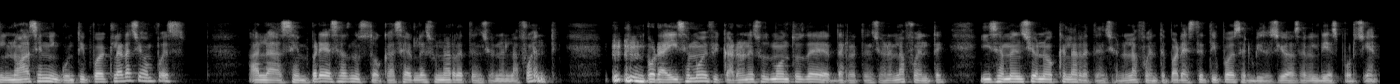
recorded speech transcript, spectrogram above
no hacen ningún tipo de declaración, pues a las empresas nos toca hacerles una retención en la fuente. Por ahí se modificaron esos montos de, retención en la fuente y se mencionó que la retención en la fuente para este tipo de servicios iba a ser el 10%.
